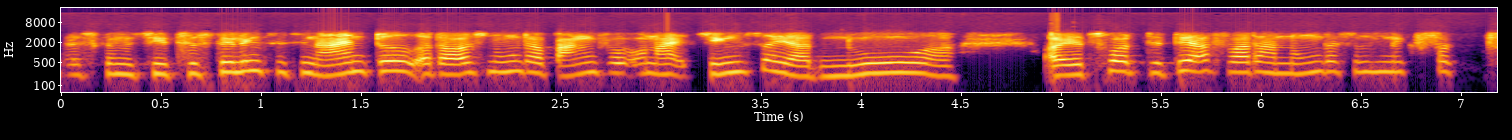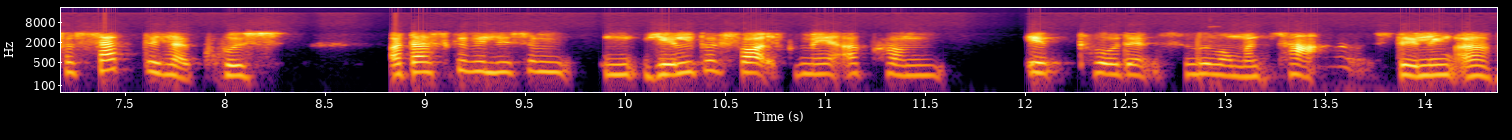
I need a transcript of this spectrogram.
hvad skal man sige, tage stilling til sin egen død, og der er også nogen, der er bange for, åh oh, nej, jinxer jeg den nu, og, og jeg tror, det er derfor, der er nogen, der simpelthen ikke får, får sat det her kryds. Og der skal vi ligesom hjælpe folk med at komme ind på den side, hvor man tager stilling og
